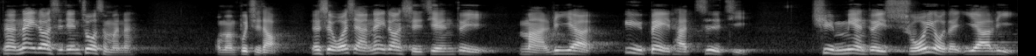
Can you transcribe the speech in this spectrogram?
那那一段时间做什么呢？我们不知道。但是我想，那段时间对玛利亚预备她自己去面对所有的压力、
